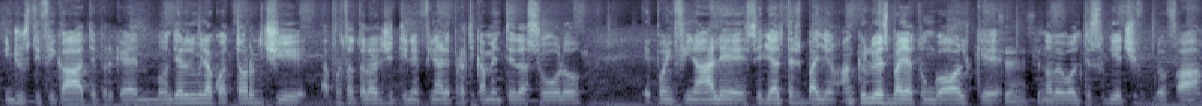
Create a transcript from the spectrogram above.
ingiustificate perché il mondiale 2014 ha portato l'Argentina in finale praticamente da solo e poi in finale se gli altri sbagliano anche lui ha sbagliato un gol che sì, sì. 9 volte su 10 lo fa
